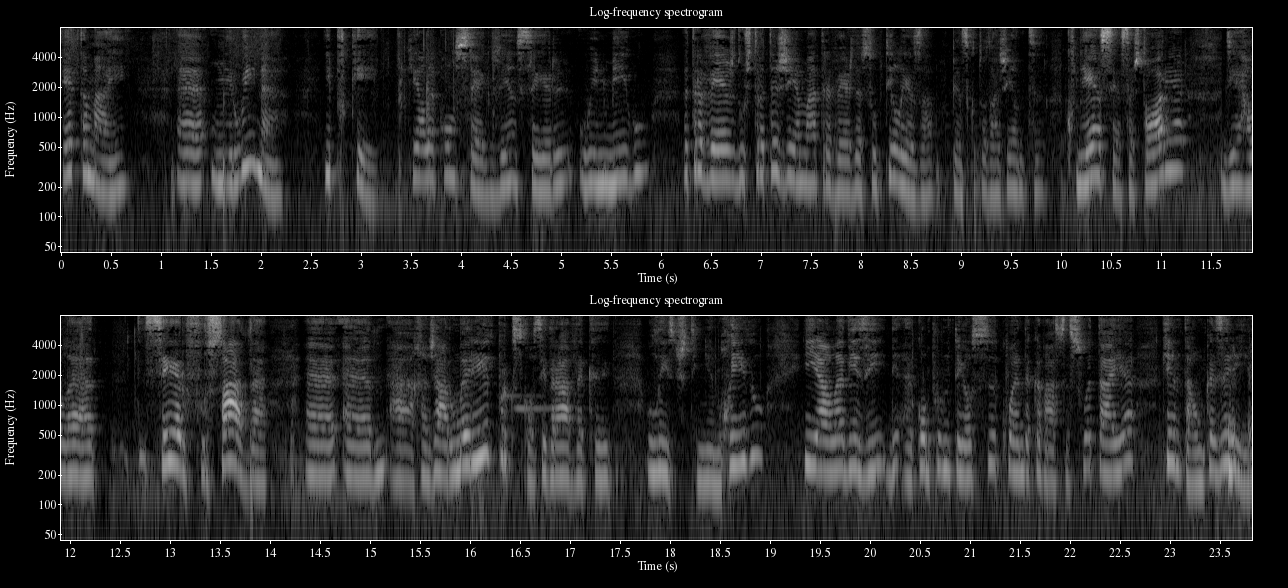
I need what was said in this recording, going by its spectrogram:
é também uh, uma heroína. E porquê? Porque ela consegue vencer o inimigo através do estratagema, através da subtileza. Penso que toda a gente conhece essa história de ela ser forçada a, a, a, arranjar um marido porque se considerava que Ulisses tinha morrido e ela comprometeu-se quando acabasse a sua teia que então casaria.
